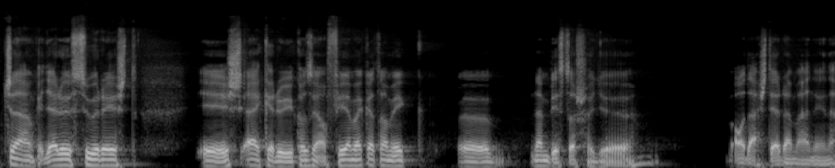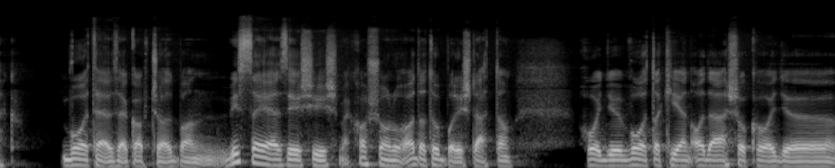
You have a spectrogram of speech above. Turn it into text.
Csinálunk egy előszűrést, és elkerüljük az olyan filmeket, amik ö, nem biztos, hogy ö, adást érdemelnének. Volt ezzel kapcsolatban visszajelzés is, meg hasonló adatokból is láttam, hogy voltak ilyen adások, hogy ö,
